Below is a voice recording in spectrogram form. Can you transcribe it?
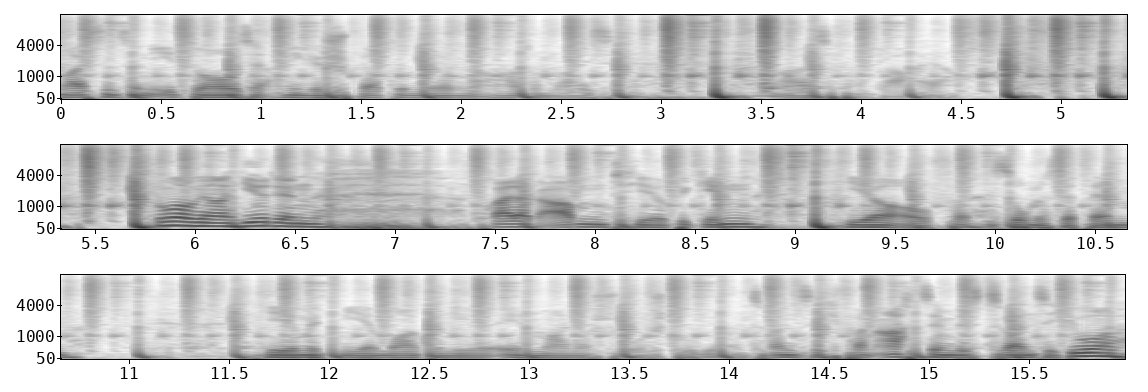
Meistens sind eh zu Hause eingesperrt in irgendeiner Art und Weise. Also von daher. Gucken wir mal hier den Freitagabend hier beginnen. Hier auf Sonus FM. Hier mit mir, Marco Niel, in meiner Show Studio 20 von 18 bis 20 Uhr.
